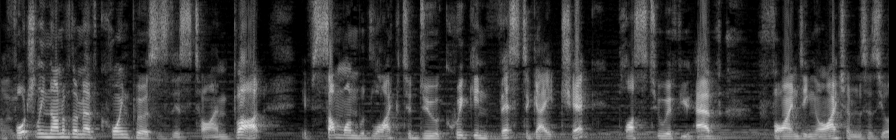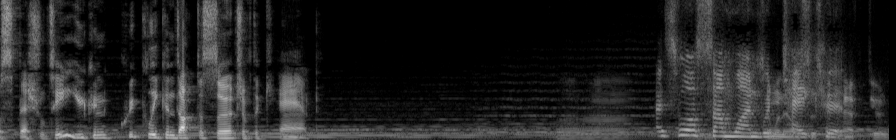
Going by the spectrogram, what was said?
Unfortunately, none of them have coin purses this time, but if someone would like to do a quick investigate check, plus two if you have finding items as your specialty, you can quickly conduct a search of the camp. I swore someone would someone else take is gonna it. have to.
